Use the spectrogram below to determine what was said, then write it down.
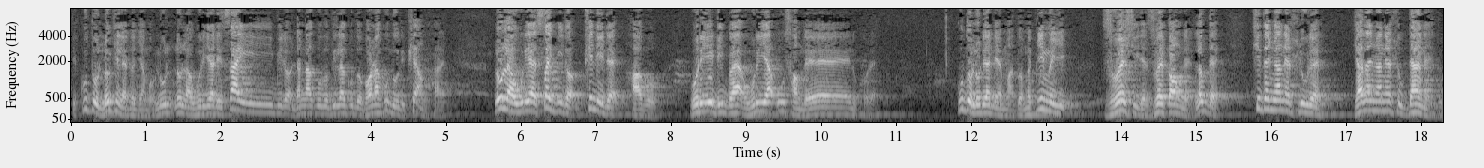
ဒီကုသိုလ်လုပ်ချင်တဲ့အတွက်ကြောင့်မို့လှုပ်လာဝိရိယတွေစိုက်ပြီးတော့ဒါနကုသိုလ်သီလကုသိုလ်ဘာဝနာကုသိုလ်တွေဖြစ်အောင်ထားတယ် လှုပ်လာဝိရိယစိုက်ပြီးတော့ဖြစ်နေတဲ့ဟာကိုဝိရိယတိပဝိရိယဥဆောင်တယ်လို့ခေါ်တယ်ကုသိုလ်လုပ်တဲ့နေရာမှာသူကမပြည့်မရဇွဲရှိတယ်ဇွဲကောင်းတယ်လှုပ်တယ်ရှိတဲ့များနဲ့လှူတယ်ရတဲ့များနဲ့လှူတန်းတယ်သူ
